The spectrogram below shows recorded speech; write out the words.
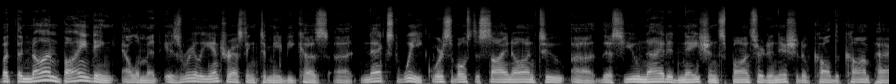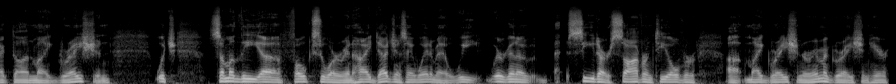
but the non-binding element is really interesting to me because uh, next week we're supposed to sign on to uh, this United Nations-sponsored initiative called the Compact on Migration which some of the uh, folks who are in high dudgeon say, wait a minute, we, we're going to cede our sovereignty over uh, migration or immigration here.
